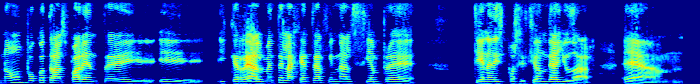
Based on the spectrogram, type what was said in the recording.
¿no? Un poco transparente y, que realmente la gente al final siempre tiene disposición de ayudar. Em,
